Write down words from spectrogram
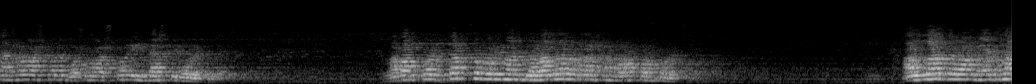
চাষাবাস করে, বসবাস করে ইন্ডাস্ট্রি গড়ে তুলেছে। আবার পর্যাপ্ত পরিমাণ জলাধার তারা সংরক্ষণ করেছে। আল্লাহ দেওয়া মেধা,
